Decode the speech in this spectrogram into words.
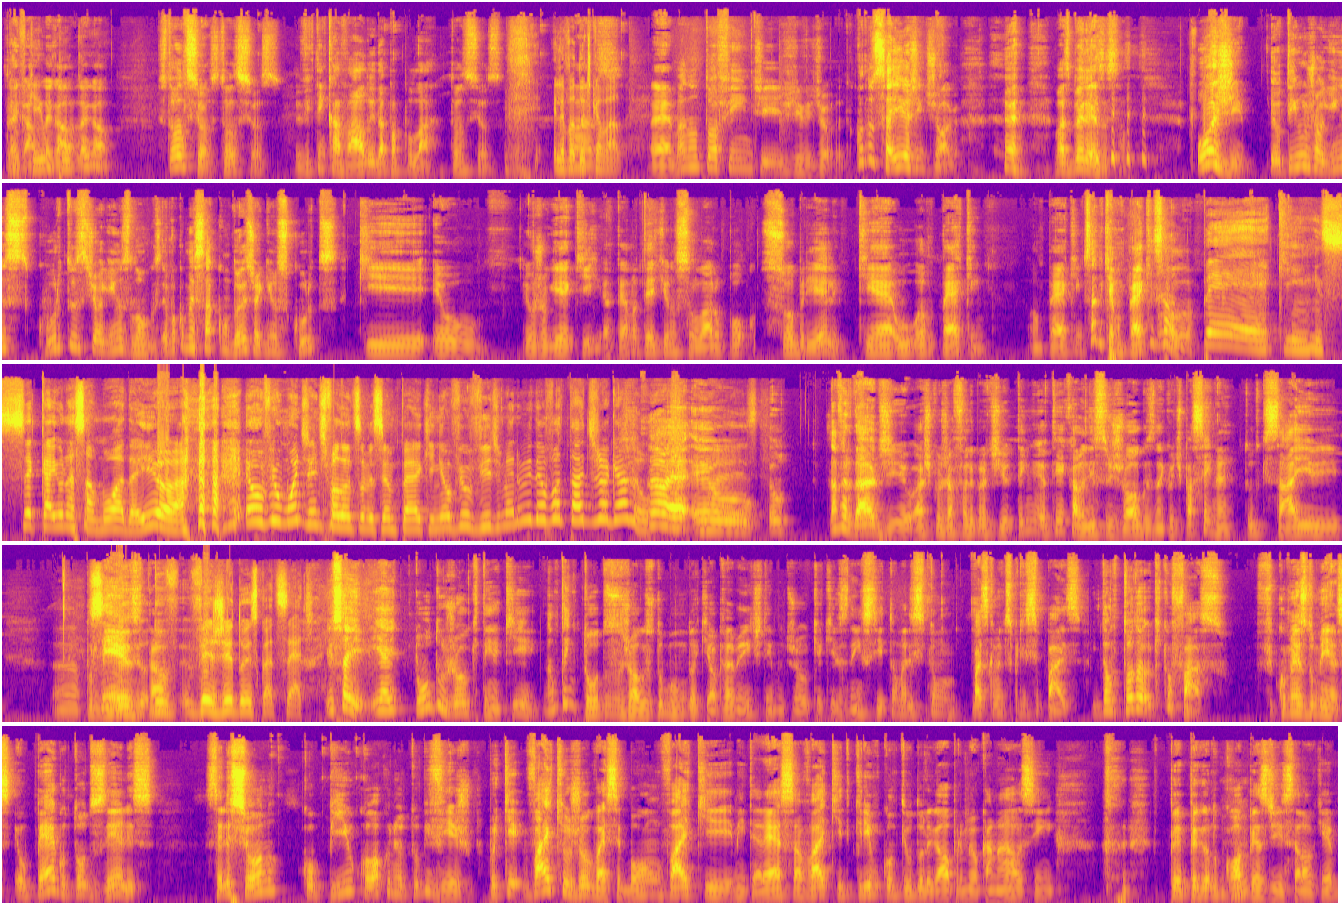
Legal, legal, um pouco... legal. Estou ansioso, estou ansioso. Eu vi que tem cavalo e dá pra pular. Estou ansioso. Elevador mas, de cavalo. É, mas não tô afim de, de, de... Quando sair, a gente joga. mas beleza, Sal. Hoje eu tenho joguinhos curtos e joguinhos longos. Eu vou começar com dois joguinhos curtos que eu eu joguei aqui, até anotei aqui no celular um pouco sobre ele, que é o Unpacking. Unpacking. Sabe o que é Unpacking, Saulo? Unpacking. Você caiu nessa moda aí, ó. eu ouvi um monte de gente falando sobre esse Unpacking. Eu vi o vídeo, mas não me deu vontade de jogar, não. Não, é, eu, mas... eu na verdade, eu acho que eu já falei pra ti. Eu tenho, eu tenho aquela lista de jogos, né, que eu te passei, né? Tudo que sai uh, por Sim, mês do, e tal. do VG247. Isso aí. E aí, todo jogo que tem aqui, não tem todos os jogos do mundo aqui, obviamente. Tem muito jogo que aqui eles nem citam, mas eles citam basicamente os principais. Então, todo, o que, que eu faço? Começo do mês, eu pego todos eles, seleciono, copio, coloco no YouTube e vejo. Porque vai que o jogo vai ser bom, vai que me interessa, vai que cria um conteúdo legal pro meu canal, assim, pegando uhum. cópias de sei lá o que.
